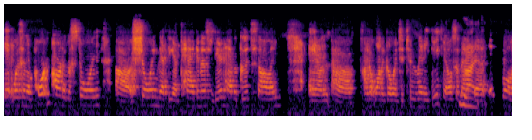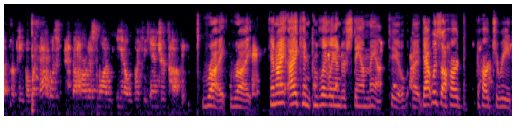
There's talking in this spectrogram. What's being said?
it was an important part of the story, uh, showing that the antagonist did have a good side. And uh, I don't want to go into too many details about right. that and spoil it for people, but that was the hardest one, you know, with the injured puppy. Right, right. And I, I can completely understand that too. Uh, that was a hard hard to read.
